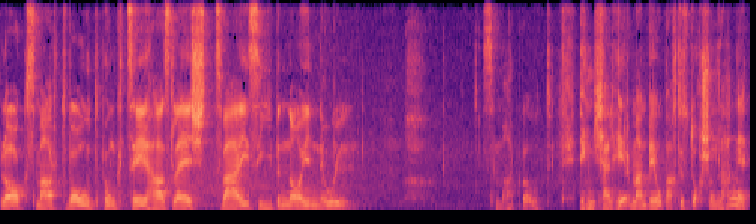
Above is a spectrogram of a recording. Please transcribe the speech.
blog smartvote.ch slash 2790. Smartvote. Den Michael Herrmann beobachtest du doch schon lange.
